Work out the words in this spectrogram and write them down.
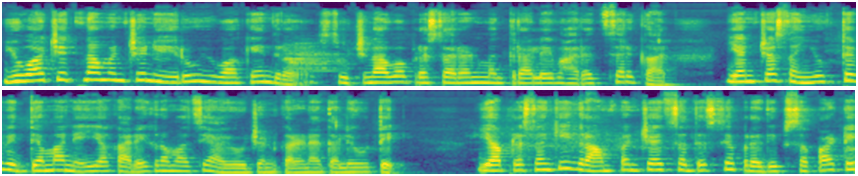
युवा चेतना मंच नेहरू युवा केंद्र सूचना व प्रसारण मंत्रालय भारत सरकार यांच्या संयुक्त विद्यमाने या कार्यक्रमाचे आयोजन करण्यात आले होते. या प्रसंगी ग्रामपंचायत सदस्य प्रदीप सपाटे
